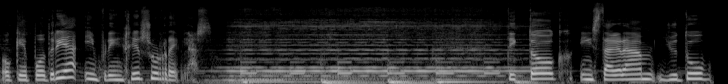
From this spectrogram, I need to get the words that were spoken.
o que podría infringir sus reglas. TikTok, Instagram, YouTube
